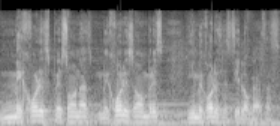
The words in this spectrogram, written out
mejores personas, mejores hombres y mejores estilócratas.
